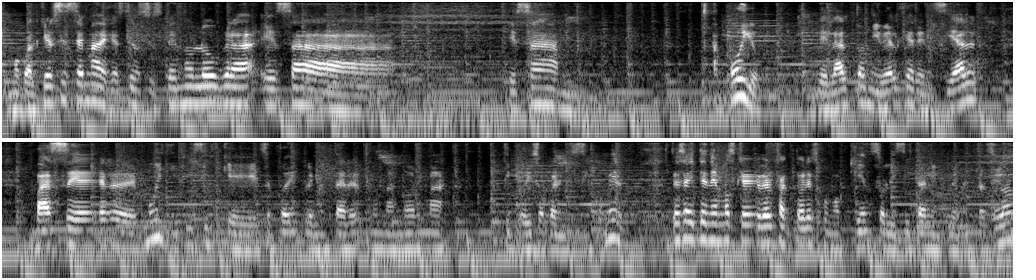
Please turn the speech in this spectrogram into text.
Como cualquier sistema de gestión, si usted no logra esa, esa mm, apoyo del alto nivel gerencial, va a ser muy difícil que se pueda implementar una norma tipo ISO 45000. Entonces ahí tenemos que ver factores como quién solicita la implementación.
